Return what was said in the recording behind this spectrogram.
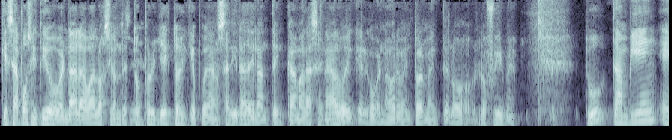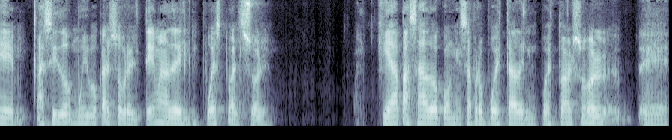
que sea positivo, ¿verdad? La evaluación de estos proyectos y que puedan salir adelante en Cámara, Senado y que el gobernador eventualmente lo, lo firme. Tú también eh, has sido muy vocal sobre el tema del impuesto al sol. ¿Qué ha pasado con esa propuesta del impuesto al sol? Eh,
